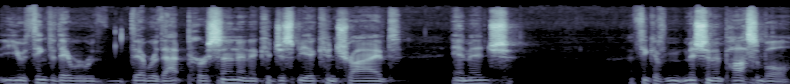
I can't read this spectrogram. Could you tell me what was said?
you would think that they were they were that person and it could just be a contrived image. I think of Mission Impossible.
